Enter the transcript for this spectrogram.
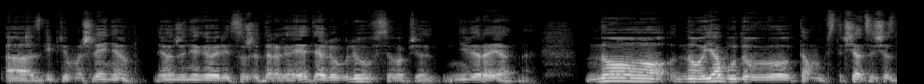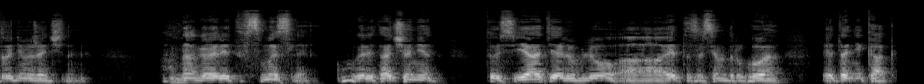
а, с гибким мышлением, и он жене говорит, слушай, дорогая, я тебя люблю, все вообще невероятно. Но, но я буду там встречаться сейчас с другими женщинами. Она говорит, в смысле? Он говорит, а что нет? То есть я тебя люблю, а это совсем другое. Это никак.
